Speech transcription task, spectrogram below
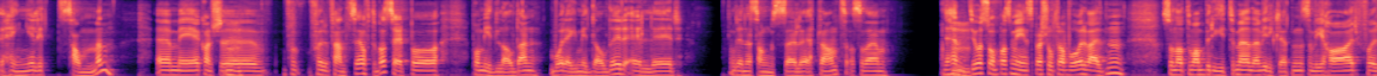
henger litt sammen eh, med kanskje for, for fantasy er ofte basert på, på middelalderen, vår egen middelalder, eller renessanse, eller et eller annet. Altså det, det henter jo såpass mye inspirasjon fra vår verden, sånn at man bryter med den virkeligheten som vi har for,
